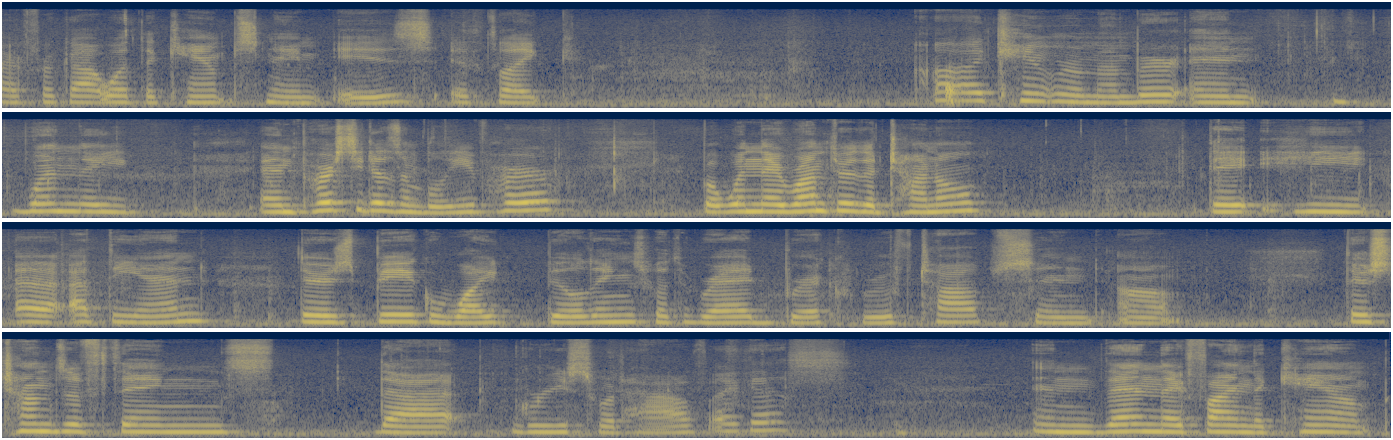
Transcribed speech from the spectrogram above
I forgot what the camp's name is. It's like I can't remember. And when they, and Percy doesn't believe her, but when they run through the tunnel, they he uh, at the end there's big white buildings with red brick rooftops and um, there's tons of things that Greece would have, I guess. And then they find the camp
